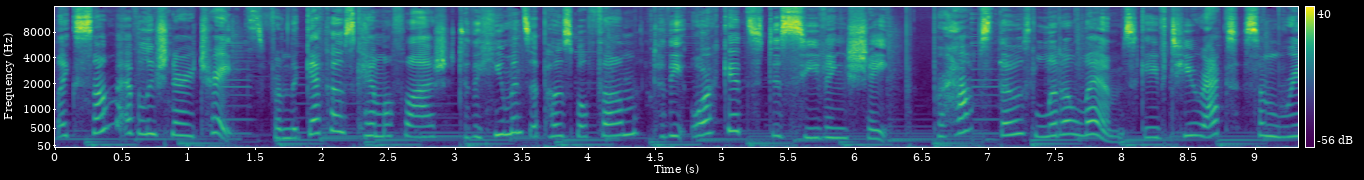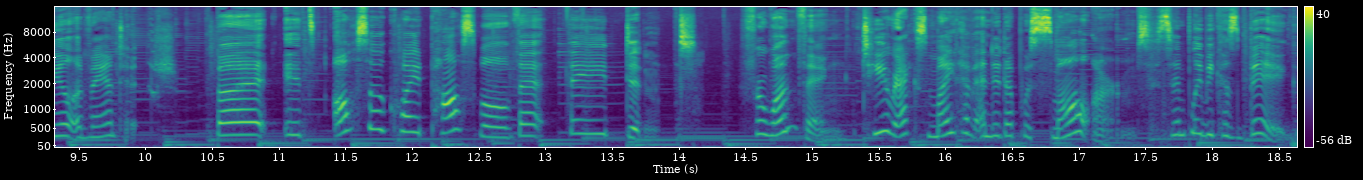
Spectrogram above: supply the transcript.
Like some evolutionary traits, from the gecko's camouflage to the human's opposable thumb to the orchid's deceiving shape. Perhaps those little limbs gave T Rex some real advantage. But it's also quite possible that they didn't. For one thing, T Rex might have ended up with small arms simply because big,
